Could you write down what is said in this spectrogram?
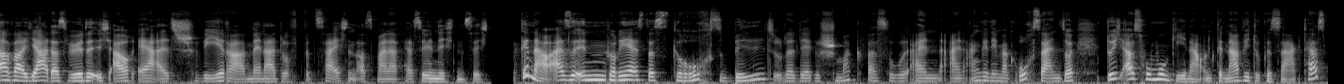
Aber ja, das würde ich auch eher als schwerer Männerduft bezeichnen aus meiner persönlichen Sicht. Genau, also in Korea ist das Geruchsbild oder der Geschmack, was so ein, ein angenehmer Geruch sein soll, durchaus homogener. Und genau wie du gesagt hast,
